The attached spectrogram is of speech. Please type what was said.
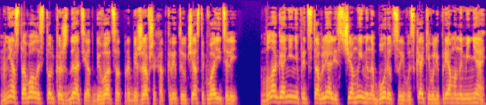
Мне оставалось только ждать и отбиваться от пробежавших открытый участок воителей. Благо они не представляли, с чем именно борются и выскакивали прямо на меня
